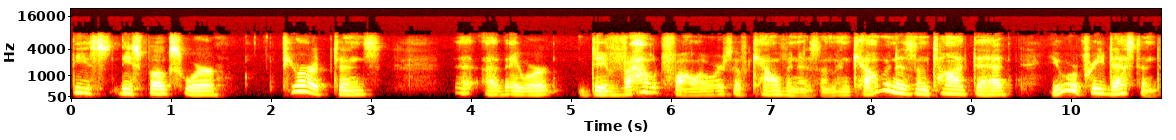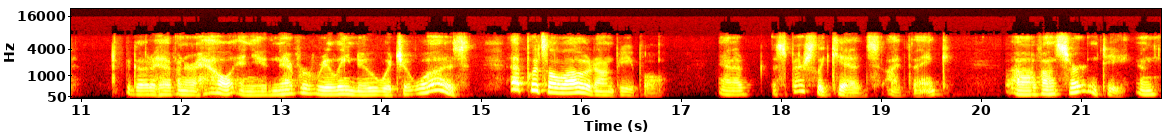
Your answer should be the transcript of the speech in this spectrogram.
these these folks were Puritans, uh, uh, they were devout followers of Calvinism, and Calvinism taught that you were predestined to go to heaven or hell, and you never really knew which it was. That puts a load on people, and especially kids, I think, of uncertainty. And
